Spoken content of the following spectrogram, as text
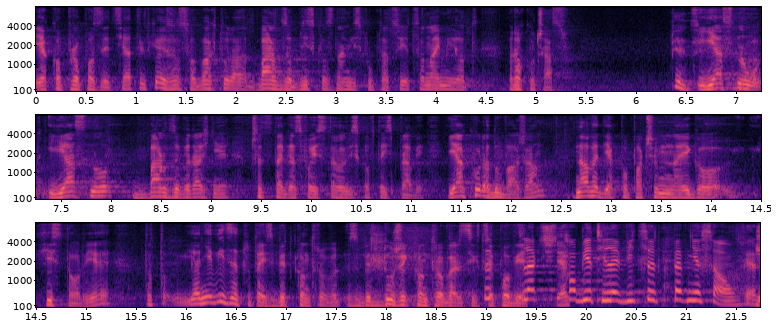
jako propozycja, tylko jest osoba, która bardzo blisko z nami współpracuje co najmniej od roku czasu. I jasno, jasno, bardzo wyraźnie przedstawia swoje stanowisko w tej sprawie. Ja akurat uważam, nawet jak popatrzymy na jego historię, to, to ja nie widzę tutaj zbyt, kontrower- zbyt dużych kontrowersji, chcę powiedzieć. Dla nie? kobiet i lewicy pewnie są, wiesz.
